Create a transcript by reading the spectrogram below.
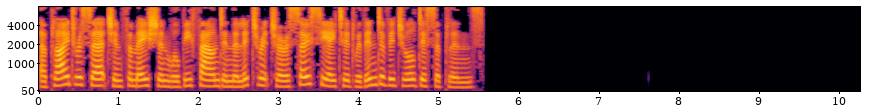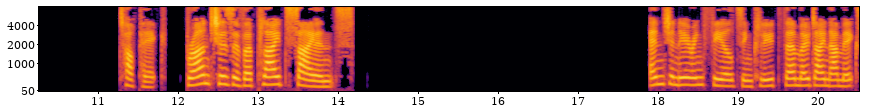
applied research information will be found in the literature associated with individual disciplines. Topic: Branches of applied science. Engineering fields include thermodynamics,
